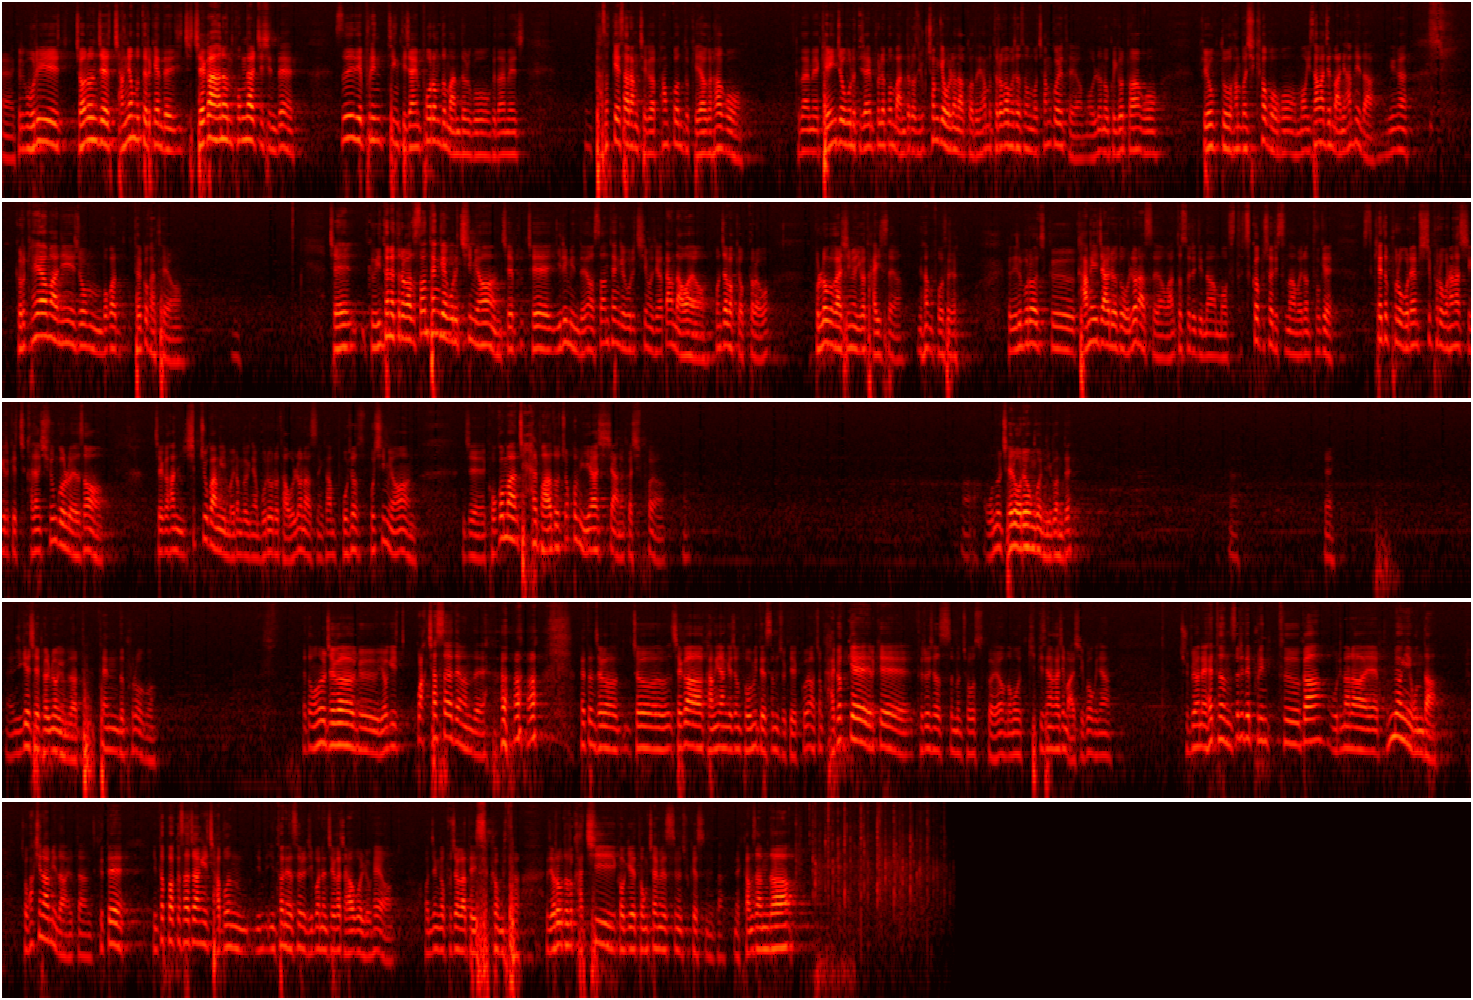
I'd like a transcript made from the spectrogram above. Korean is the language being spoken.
예, 그리고 우리 저는 이제 작년부터 이렇게 했는데 이- 제가 하는 콩날짓인데 3D 프린팅 디자인 포럼도 만들고 그다음에 다섯 개 사랑 제가 판권도 계약을 하고 그다음에 개인적으로 디자인 플랫폼 만들어서 6천 개 올려놨거든요. 한번 들어가 보셔서 뭐 참고해도 돼요. 뭐 올려놓고 이것도 하고 교육도 한번 시켜보고 뭐 이상한 짓 많이 합니다. 그러니까 그렇게 해야만이 좀 뭐가 될 것 같아요. 제 그 인터넷 들어가서 썬텐 개구리 치면 제, 제 이름인데요. 썬텐 개구리 치면 제가 딱 나와요. 혼자밖에 없더라고. 블로그 가시면 이거 다 있어요. 한번 보세요. 그래서 일부러 그 강의 자료도 올려놨어요. 완투 3D나 뭐 스커프셔리스나 뭐 이런 두 개, 캐드 프로그램, CC 프로그램 하나씩 이렇게 가장 쉬운 걸로 해서 제가 한 10주 강의 뭐 이런 거 그냥 무료로 다 올려놨으니까 한번 보셔, 보시면 이제 그것만 잘 봐도 조금 이해하시지 않을까 싶어요. 아, 오늘 제일 어려운 건 이건데. 네. 네, 이게 제 별명입니다. 텐드 프로그. 하여튼 오늘 제가 그 여기 꽉 찼어야 되는데 하여튼 제가 저 제가 강의한 게 좀 도움이 됐으면 좋겠고요. 좀 가볍게 이렇게 들으셨으면 좋았을 거예요. 너무 깊이 생각하지 마시고 그냥 주변에 하여튼 3D 프린트가 우리나라에 분명히 온다. 저 확신합니다. 일단 그때 인터파크 사장이 잡은 인- 인터넷을 이번엔 제가 잡아보려고 해요. 언젠가 부자가 돼 있을 겁니다. 여러분들도 같이 거기에 동참했으면 좋겠습니다. 네, 감사합니다.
